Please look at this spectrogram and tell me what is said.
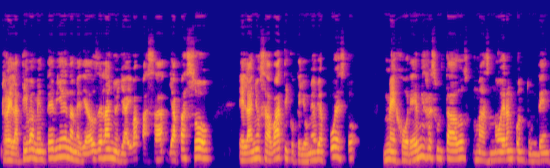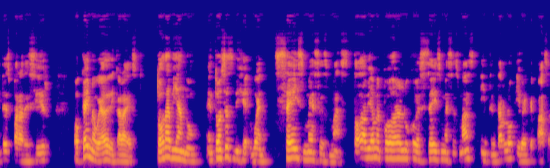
relativamente bien, a mediados del año ya iba a pasar, ya pasó el año sabático que yo me había puesto, mejoré mis resultados, mas no eran contundentes para decir, ok, me voy a dedicar a esto. Todavía no. Entonces dije, bueno, seis meses más. Todavía me puedo dar el lujo de seis meses más, intentarlo y ver qué pasa.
